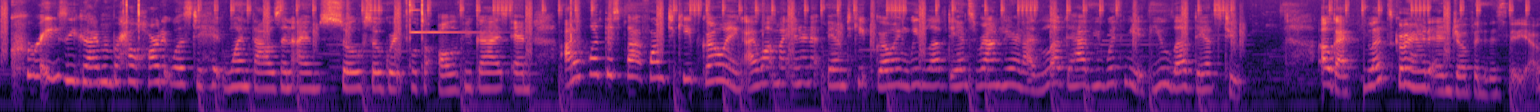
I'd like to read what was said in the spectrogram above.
crazy because I remember how hard it was to hit 1,000. I am so, so grateful to all of you guys and I want this platform to keep growing. I want my internet fam to keep growing. We love dance around here and I'd love to have you with me if you love dance too. Okay, let's go ahead and jump into this video.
